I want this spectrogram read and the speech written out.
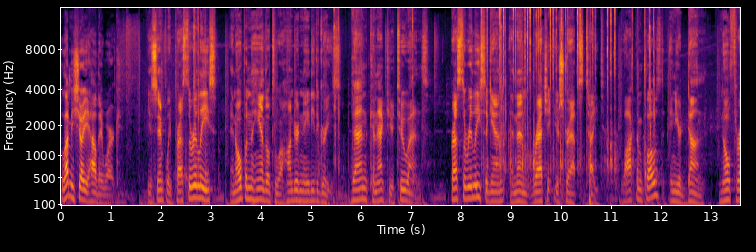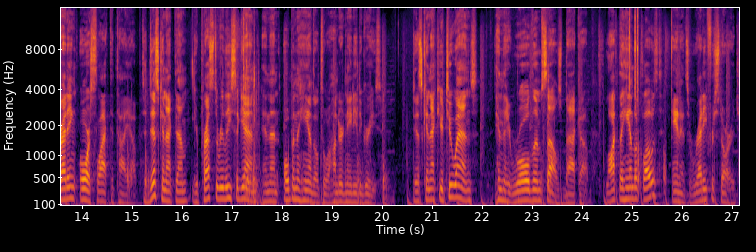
Let me show you how they work. You simply press the release and open the handle to 180 degrees. Then connect your two ends. Press the release again and then ratchet your straps tight. Lock them closed and you're done. No threading or slack to tie up. To disconnect them, you press the release again and then open the handle to 180 degrees. Disconnect your two ends and they roll themselves back up. Lock the handle closed and it's ready for storage.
